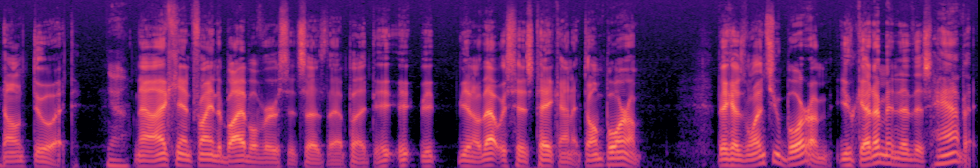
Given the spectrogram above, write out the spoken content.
don't do it Yeah. now i can't find a bible verse that says that but it, it, it, you know that was his take on it don't bore them because once you bore them you get them into this habit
